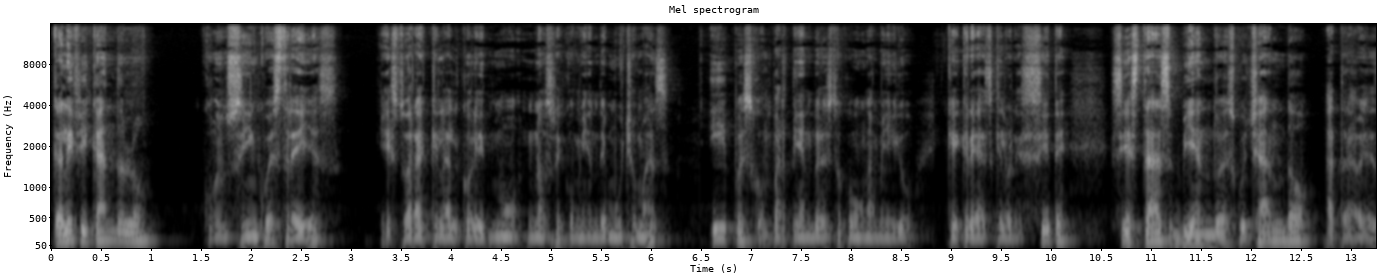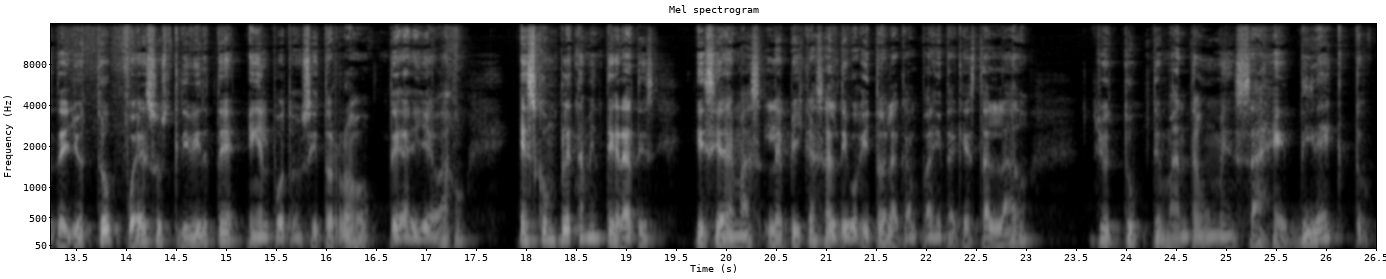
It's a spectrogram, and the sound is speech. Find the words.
calificándolo con 5 estrellas esto hará que el algoritmo nos recomiende mucho más y pues compartiendo esto con un amigo que creas que lo necesite. Si estás viendo, escuchando a través de YouTube, puedes suscribirte en el botoncito rojo de ahí abajo. Es completamente gratis y si además le picas al dibujito de la campanita que está al lado, YouTube te manda un mensaje directo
